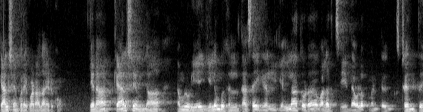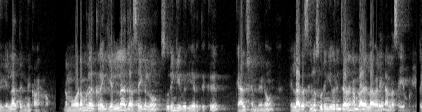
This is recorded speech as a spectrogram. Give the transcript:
கால்சியம் குறைபாடாக தான் இருக்கும். ஏன்னா கால்சியம் தான் நம்மளுடைய எலும்புகள் தசைகள் எல்லாத்தோட வளர்ச்சி டெவலப்மெண்ட்டு ஸ்ட்ரென்த்து எல்லாத்துக்குமே காரணம். நம்ம உடம்புல இருக்கிற எல்லா தசைகளும் சுருங்கி விரியறதுக்கு கால்சியம் வேணும். எல்லா தசைகளும் சுருங்கி விரிஞ்சால் தான் நம்மளால் எல்லா வேலையும் நல்லா செய்ய முடியும். ஸோ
